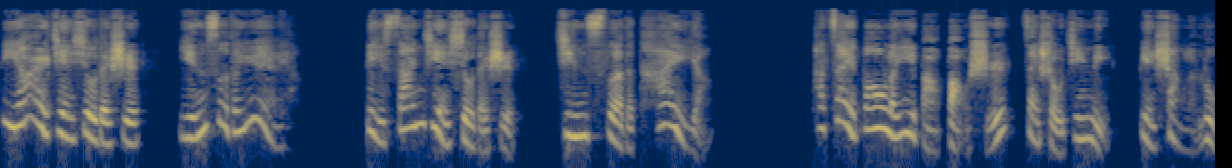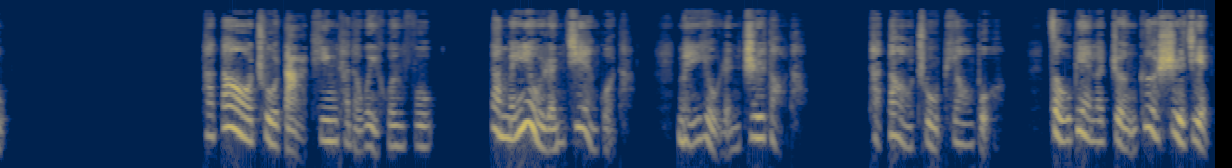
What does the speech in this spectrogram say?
第二件绣的是银色的月亮，第三件绣的是金色的太阳。他再包了一把宝石在手巾里，便上了路。他到处打听他的未婚夫，但没有人见过他，没有人知道他。他到处漂泊，走遍了整个世界，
